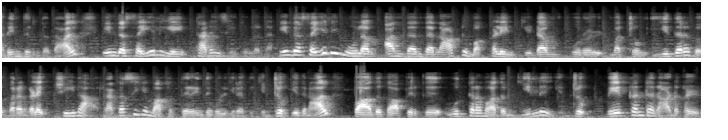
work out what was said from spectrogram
அறிந்திருந்ததால் இந்த செயலியை தடை செய்துள்ளன. இந்த செயலி மூலம் அந்தந்த நாட்டு மக்களின் இடம் பொருள் மற்றும் இதர விவரங்களை சீனா ரகசியமாக தெரிந்து கொள்கிறது என்றும் இதனால் பாதுகாப்பிற்கு உத்தரவாதம் இல்லை என்றும் மேற்கண்ட நாடுகள்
